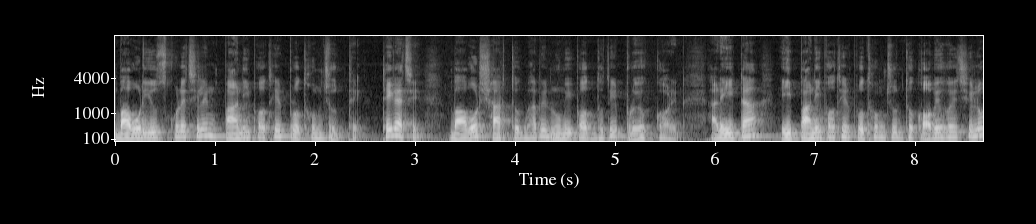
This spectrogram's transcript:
বাবর ইউজ করেছিলেন? পানিপথের প্রথম যুদ্ধে। ঠিক আছে? বাবর সার্থকভাবে রুমি পদ্ধতি প্রয়োগ করেন। আর এইটা, এই পানিপথের প্রথম যুদ্ধ কবে হয়েছিল?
